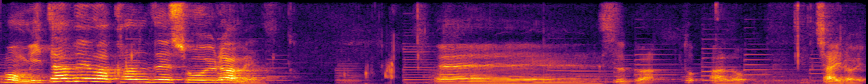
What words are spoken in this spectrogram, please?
もう見た目は完全醤油ラーメンです。えー、スープはとあの茶色い、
